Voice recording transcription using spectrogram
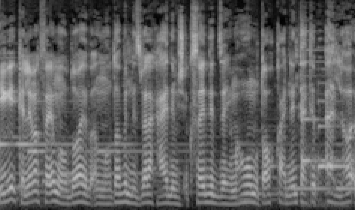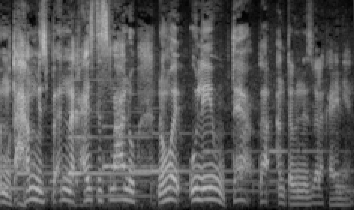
يجي يكلمك في أي موضوع يبقى الموضوع بالنسبة لك عادي مش excited زي ما هو متوقع إن أنت هتبقى اللي هو متحمس بانك عايز تسمع له إن هو يقول إيه وبتاع لا أنت بالنسبة لك عادي يعني.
